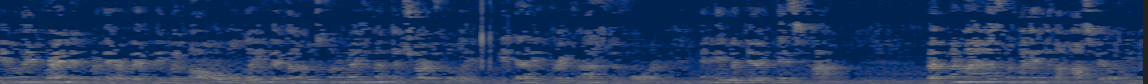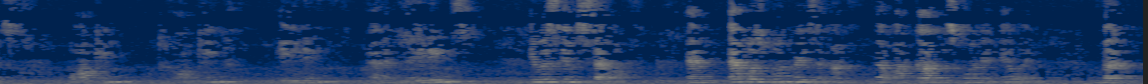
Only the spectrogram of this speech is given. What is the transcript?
Emily and Brandon were there with me. We all believed that God was going to raise him up. The church believed. He'd done it three times before, and he would do it this time. But when my husband went into the hospital, he was walking, talking, eating, having meetings. He was himself. And that was one reason I felt like God was going to heal him. But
